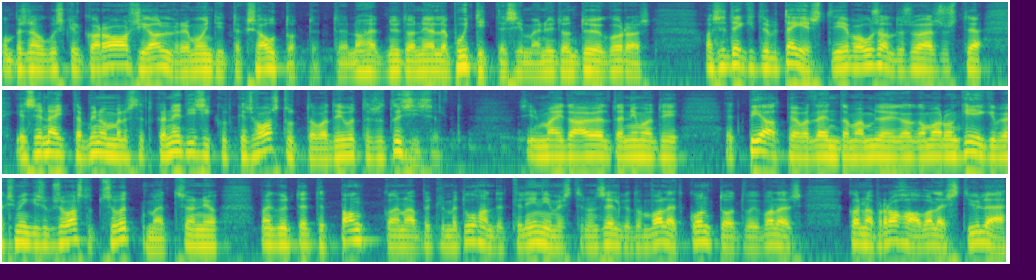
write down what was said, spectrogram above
umbes nagu kuskil garaaži all remonditakse autot, et noh, et nüüd on jälle putitasime, nüüd on töö korras. aga see tekitab täiesti ebausaldusväärsust ja ja see näitab minu meelest, et ka need isikud, kes vastutavad, ei võta seda tõsiselt siin ma ei taha öelda niimoodi, et pead peavad lendama midagi, aga ma arvan, keegi peaks mingisuguse vastutuse võtma, et see on ju, ma ei kujuta ette, et pank annab, ütleme, tuhandetele inimestele on selged, on valed kontod või vales, kannab raha valesti üle,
